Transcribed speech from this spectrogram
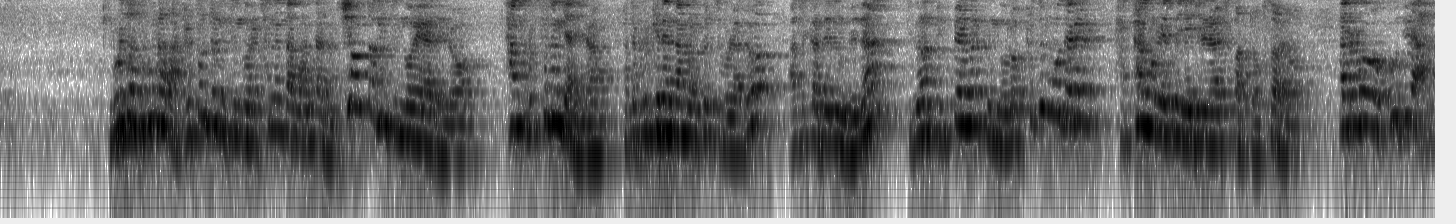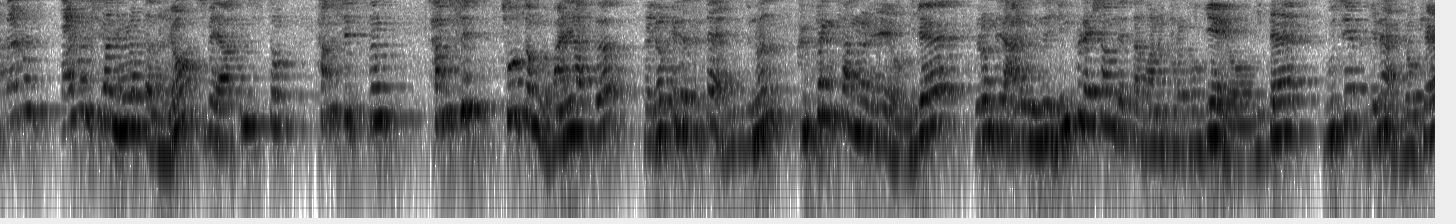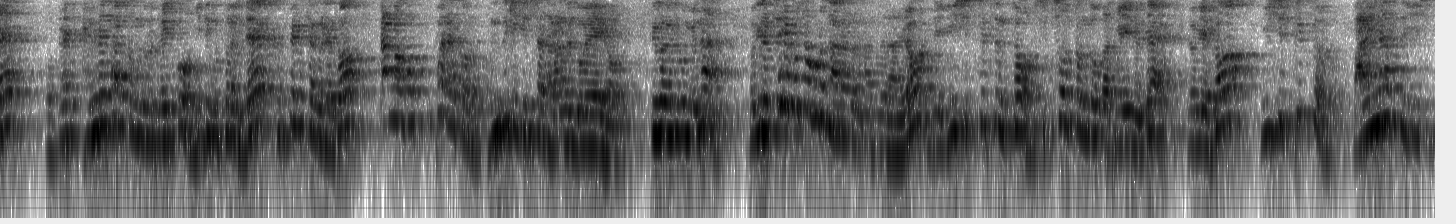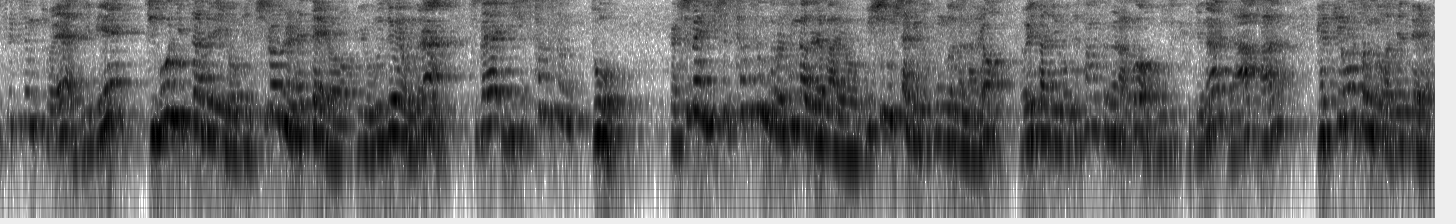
물론 누군가가 결정적인 증거를 찾는다고 한다면 시험적인 증거여야 돼요. 산수를 푸는 게 아니라 하여튼 그렇게 된다면 어떨지 몰라도 아직까지는 우리는 지금 빅뱅을 근거로 표준 모델을 바탕으로 해서 얘기를 할 수밖에 없어요. 자 그리고 그 뒤에 아주 짧은 짧은 시간이 흘렀잖아요. 10에 약 30점 30승 30초 정도 마이너스 자 이렇게 됐을 때 우주는 급팽창을 해요. 이게 여러분들이 알고 있는 인플레이션 됐다고 하는 바로 거기에요. 이때 우주의 크기는 이렇게 뭐 100, 100m 정도로 돼 있고 이뒤부터 이제 급팽창을 해서 땅하고 폭발해서 움직이기 시작을 하는 거예요. 그리고 여기 보면은 여기를 세부적으로 나눠놨잖아요. 이제 27승초, 10초 정도가 되어 있는데 여기에서 27층, 마이너스 27층초에 이미 기본 입자들이 이렇게 출현을 했대요. 그리고 우주의 온도는 10의 23승도, 그러니까 10의 23승도를 생각을 해봐요. 무시무시하게 높은 거잖아요. 여기까지 이렇게 상승을 하고 우주 크기는 약 한 100km 정도가 됐대요.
